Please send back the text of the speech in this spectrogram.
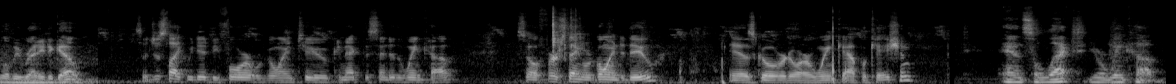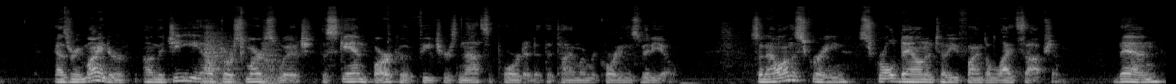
we'll be ready to go. So just like we did before, we're going to connect this into the Wink Hub. So first thing we're going to do is go over to our Wink application and select your Wink Hub. As a reminder, on the GE Outdoor Smart Switch, the scan barcode feature is not supported at the time I'm recording this video. So now on the screen, scroll down until you find the lights option. Then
